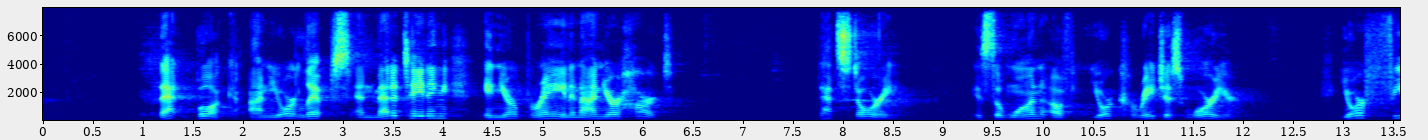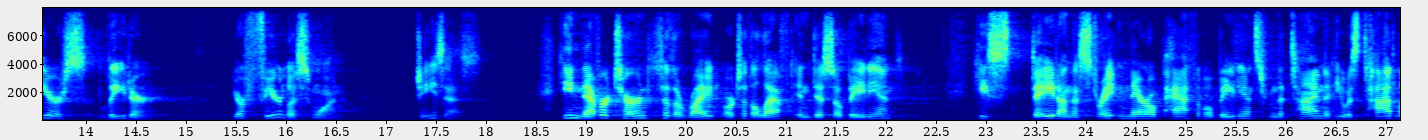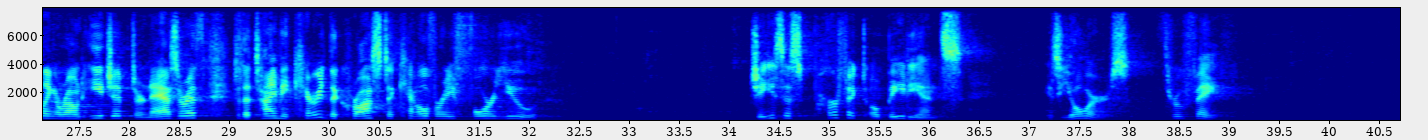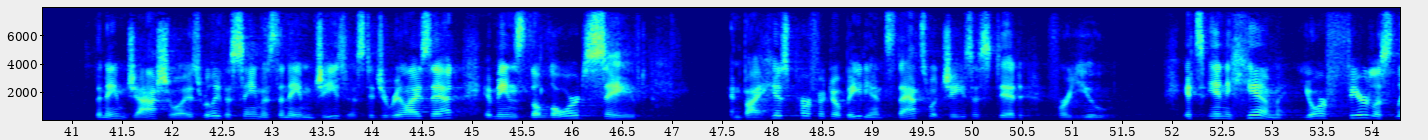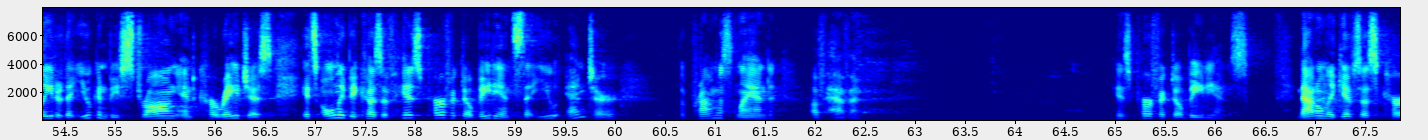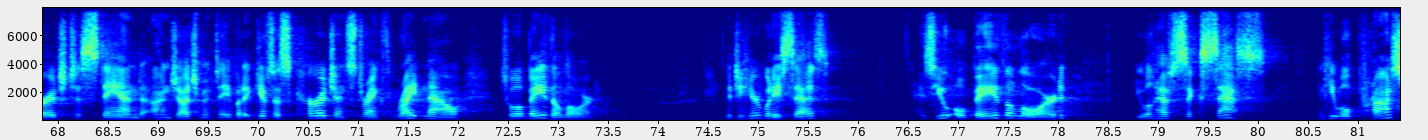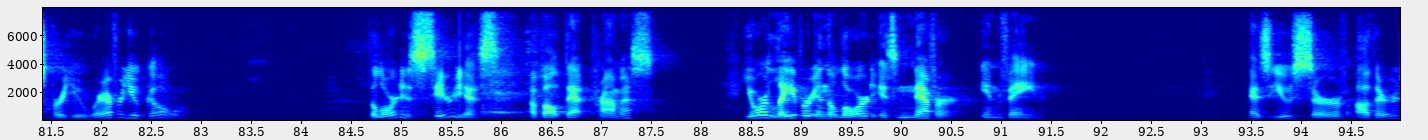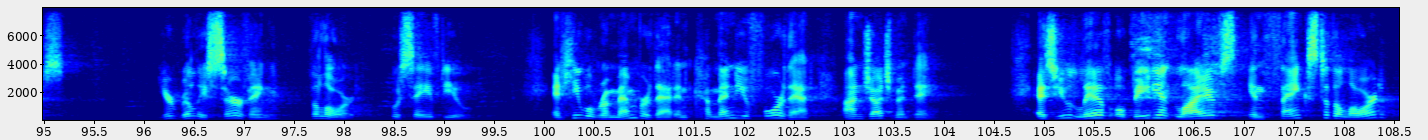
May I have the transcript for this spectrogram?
that book on your lips and meditating in your brain and on your heart, that story is the one of your courageous warrior, your fierce leader, your fearless one, Jesus. He never turned to the right or to the left in disobedience. He stayed on the straight and narrow path of obedience from the time that he was toddling around Egypt or Nazareth to the time he carried the cross to Calvary for you. Jesus' perfect obedience is yours through faith. The name Joshua is really the same as the name Jesus. Did you realize that? It means the Lord saved. And by his perfect obedience, that's what Jesus did for you. It's in Him, your fearless leader, that you can be strong and courageous. It's only because of His perfect obedience that you enter the promised land of heaven. His perfect obedience not only gives us courage to stand on Judgment Day, but it gives us courage and strength right now to obey the Lord. Did you hear what he says? As you obey the Lord, you will have success and he will prosper you wherever you go. The Lord is serious about that promise. Your labor in the Lord is never in vain. As you serve others, you're really serving the Lord who saved you. And he will remember that and commend you for that on Judgment Day. As you live obedient lives in thanks to the Lord,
